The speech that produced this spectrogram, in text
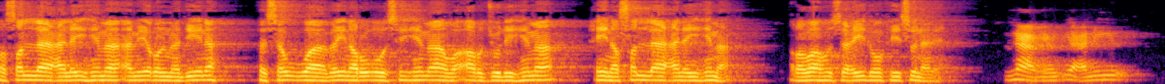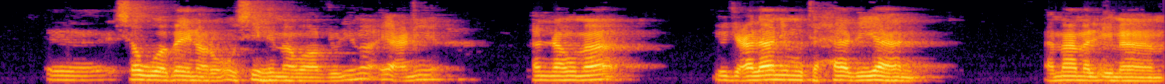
فصلى عليهما أمير المدينة فسوى بين رؤوسهما وأرجلهما حين صلى عليهما. رواه سعيد في سننه. نعم يعني آه، سوى بين رؤوسهما وأرجلهما يعني أنهما يجعلان متحاذيان أمام الإمام.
